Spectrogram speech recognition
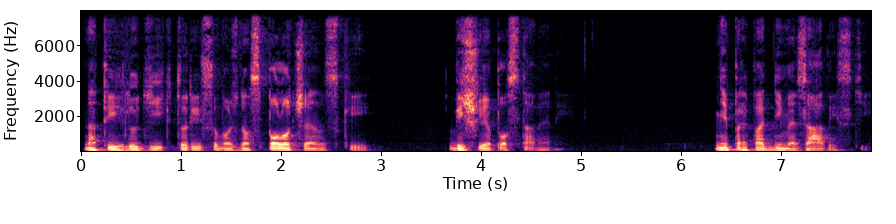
na tých ľudí, ktorí sú možno spoločensky vyššie postavení, neprepadnime závisti.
